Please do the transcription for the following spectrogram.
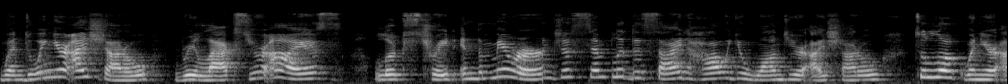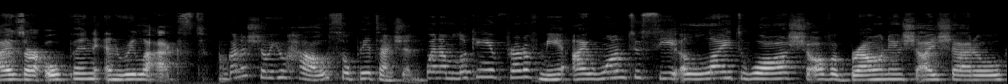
When doing your eyeshadow, relax your eyes Look straight in the mirror and just simply decide how you want your eyeshadow to look when your eyes are open and relaxed. I'm gonna show you how, so pay attention. When I'm looking in front of me, I want to see a light wash of a brownish eyeshadow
